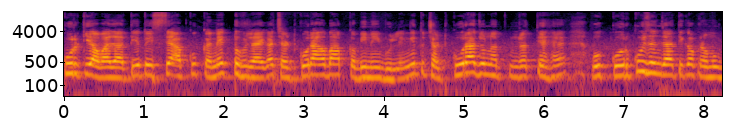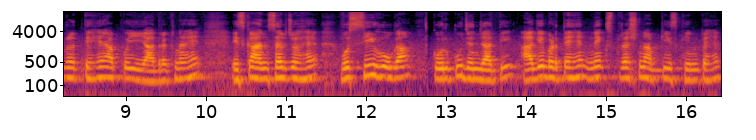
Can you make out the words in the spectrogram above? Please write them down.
कुर की आवाज़ आती है तो इससे आपको कनेक्ट हो जाएगा। चटकोरा अब आप कभी नहीं भूलेंगे। तो चटकोरा जो नृत्य है, वो कोरकू जनजाति का प्रमुख नृत्य है, आपको ये याद रखना है। इसका आंसर जो है, वो सी होगा, कोरकू जनजाति। आगे बढ़ते हैं नेक्स्ट प्रश्न आपकी स्क्रीन पे है।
